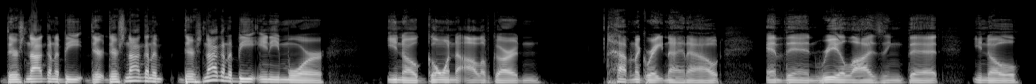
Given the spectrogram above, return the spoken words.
there's not going to be there there's not to there's not to be any more you know going to Olive Garden having a great night out and then realizing that you know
